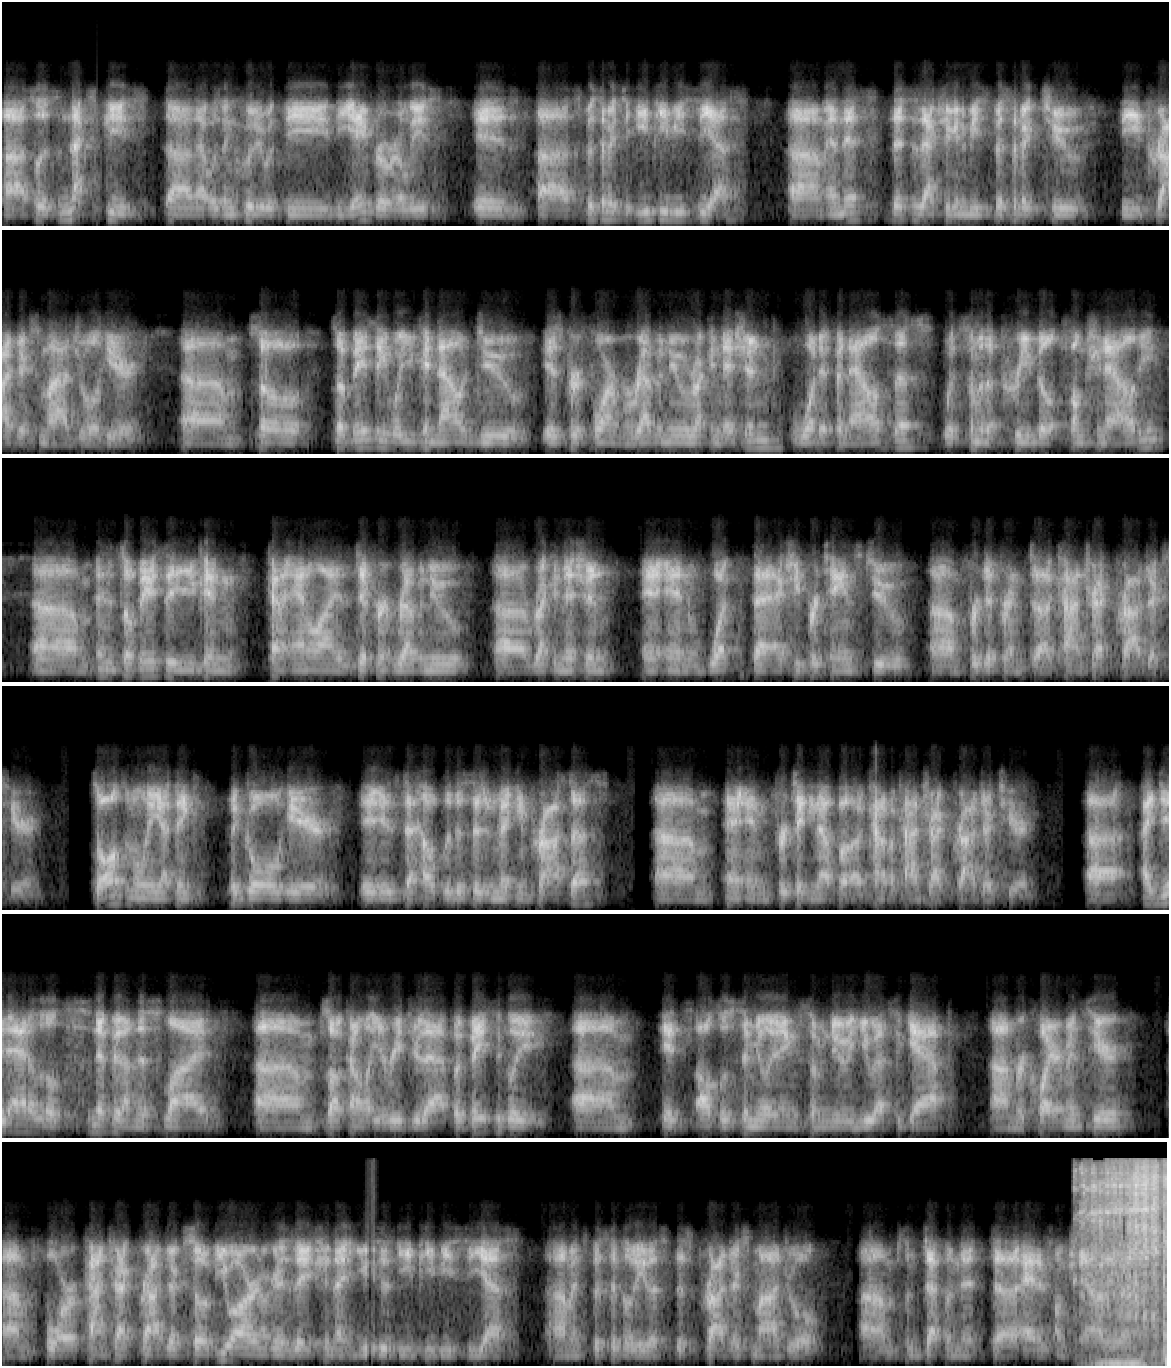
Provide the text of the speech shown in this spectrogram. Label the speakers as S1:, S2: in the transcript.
S1: Uh, so this next piece uh, that was included with the, the April release is uh, specific to EPBCS. Um, and this, this is actually going to be specific to the projects module here. Um, so, so basically what you can now do is perform revenue recognition, what if analysis with some of the pre-built functionality. Um, and so basically you can kind of analyze different revenue recognition and, what that actually pertains to for different contract projects here. So ultimately, I think the goal here is to help the decision-making process um, and, for taking up a, kind of a contract project here. Uh, I did add a little snippet on this slide, um, so I'll kind of let you read through that. But basically, um, it's also simulating some new US GAAP um, requirements here for contract projects. So if you are an organization that uses EPBCS, um, and specifically this, this projects module, some definite uh, added functionality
